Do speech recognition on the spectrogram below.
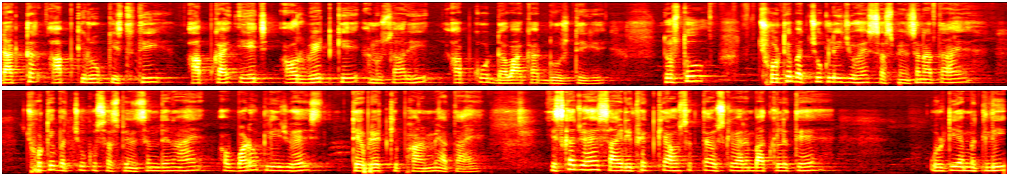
डॉक्टर, आपके रोग की स्थिति, आपका एज और वेट के अनुसार ही आपको दवा का डोज देंगे। दोस्तों, छोटे बच्चों के लिए जो है सस्पेंशन आता है। छोटे बच्चों को सस्पेंशन देना है और बड़ों के लिए जो है टेबलेट के फॉर्म में आता है। इसका जो है साइड इफ़ेक्ट क्या हो सकता है, उसके बारे में बात कर लेते हैं। उल्टी या मतली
